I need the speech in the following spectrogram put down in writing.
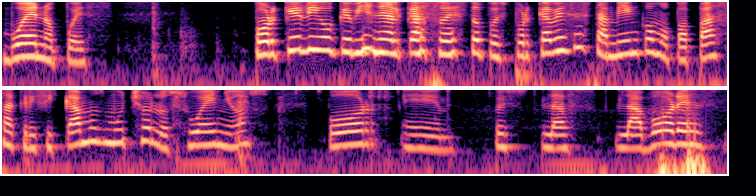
Bueno, pues ¿Por qué digo que viene al caso esto? Pues porque a veces también como papás sacrificamos mucho los sueños por eh, pues las labores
